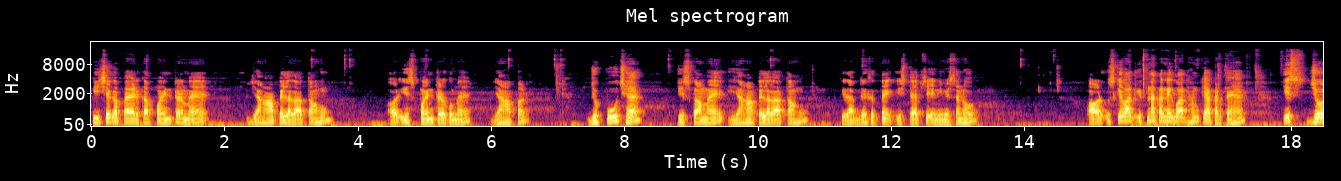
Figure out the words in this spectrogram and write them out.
पीछे का पैर का पॉइंटर मैं यहाँ पे लगाता हूँ और इस पॉइंटर को मैं यहाँ पर जो पूछ है, इसका मैं यहाँ पे लगाता हूँ। फिर आप देख सकते हैं, इस टाइप से एनिमेशन हो। और उसके बाद इतना करने के बाद हम क्या करते हैं, इस जो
